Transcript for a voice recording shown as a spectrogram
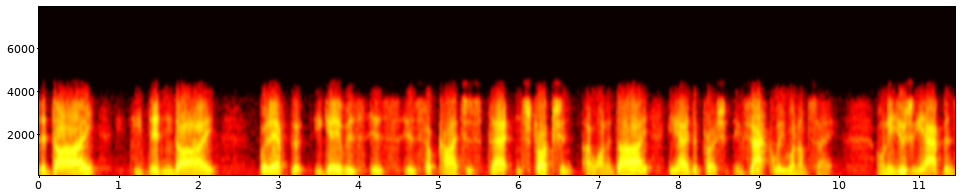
to die he didn't die, but after he gave his his his subconscious that instruction, I want to die, he had depression. Exactly what I'm saying. Only usually happens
